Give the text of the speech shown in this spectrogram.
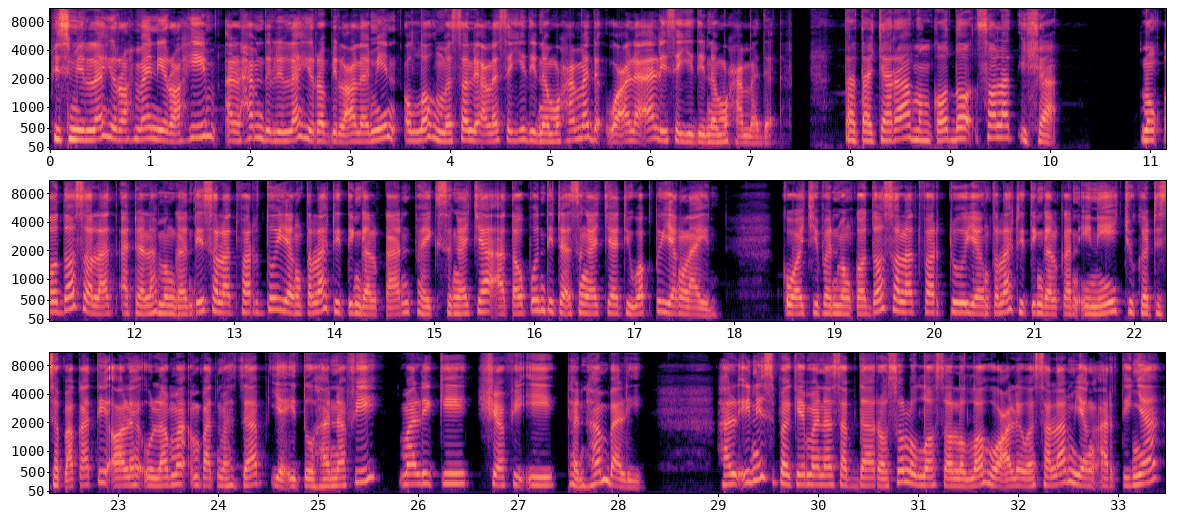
Bismillahirrahmanirrahim. Alhamdulillahirrabbilalamin. Allahumma salli ala Sayyidina Muhammad wa ala ali Sayyidina Muhammad. Tata cara mengkodok sholat isya. Mengkodok sholat adalah mengganti sholat fardu yang telah ditinggalkan baik sengaja ataupun tidak sengaja di waktu yang lain. Kewajiban mengkodok sholat fardu yang telah ditinggalkan ini juga disepakati oleh ulama empat mazhab yaitu Hanafi, Maliki, Syafi'i, dan Hambali. Hal ini sebagaimana sabda Rasulullah Shallallahu Alaihi Wasallam yang artinya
